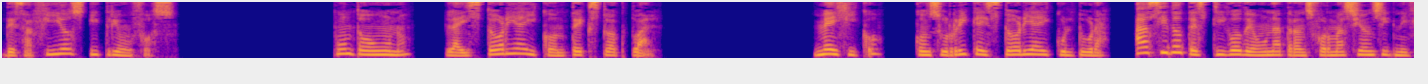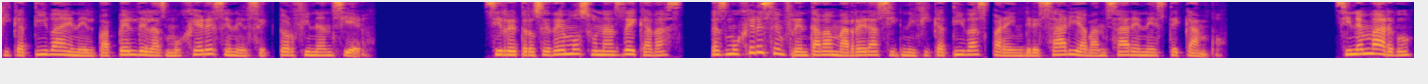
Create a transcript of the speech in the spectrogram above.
desafíos y triunfos. Punto 1. La historia y contexto actual. México, con su rica historia y cultura, ha sido testigo de una transformación significativa en el papel de las mujeres en el sector financiero. Si retrocedemos unas décadas, las mujeres enfrentaban barreras significativas para ingresar y avanzar en este campo. Sin embargo,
